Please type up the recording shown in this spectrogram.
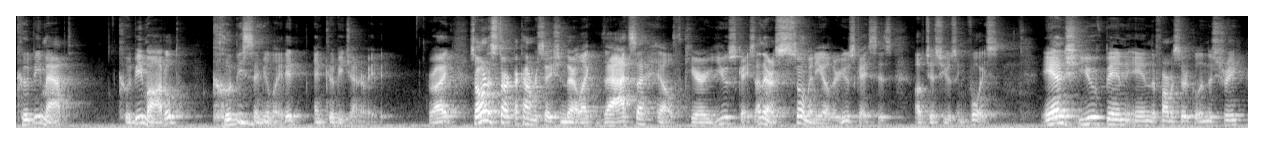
could be mapped, could be modeled, could be simulated, and could be generated, right? So I want to start the conversation there. Like that's a healthcare use case. And there are so many other use cases of just using voice. And you've been in the pharmaceutical industry.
